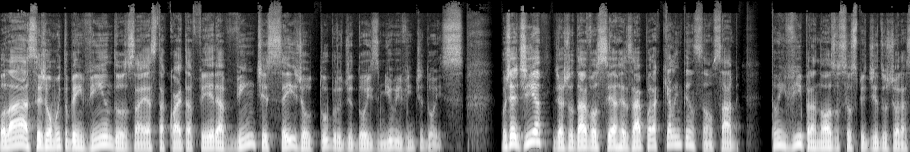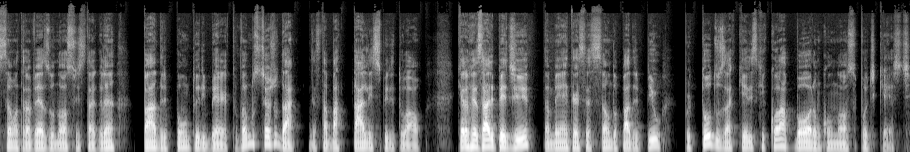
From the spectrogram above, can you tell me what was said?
Olá, sejam muito bem-vindos a esta quarta-feira, 26 de outubro de 2022. Hoje é dia de ajudar você a rezar por aquela intenção, sabe? Então envie para nós os seus pedidos de oração através do nosso Instagram, padre.heriberto. Vamos te ajudar nesta batalha espiritual. Quero rezar e pedir também a intercessão do Padre Pio por todos aqueles que colaboram com o nosso podcast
